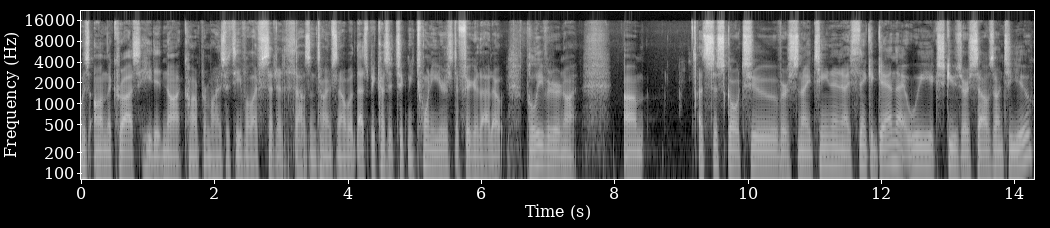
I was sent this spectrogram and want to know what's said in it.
was on the cross, he did not compromise with evil. I've said it a thousand times now, but that's because it took me 20 years to figure that out, believe it or not. Um, let's just go to verse 19. And I think again that we excuse ourselves unto you.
